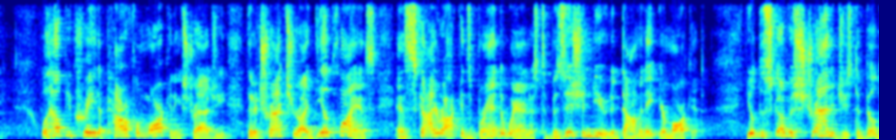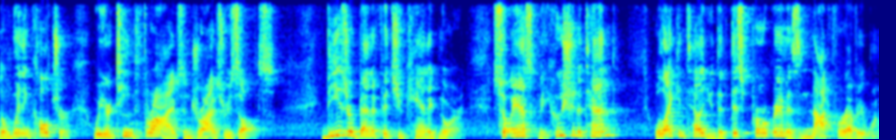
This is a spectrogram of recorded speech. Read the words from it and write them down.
We'll help you create a powerful marketing strategy that attracts your ideal clients and skyrockets brand awareness to position you to dominate your market. You'll discover strategies to build a winning culture where your team thrives and drives results. These are benefits you can't ignore. So ask me, who should attend? Well, I can tell you that this program is not for everyone,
